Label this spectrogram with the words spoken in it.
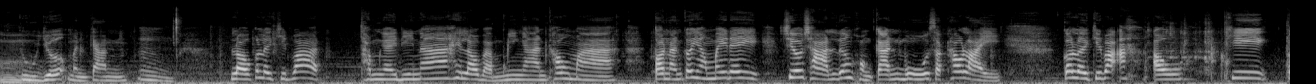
อืม อยู่เยอะเหมือนกัน อืม เราก็เลยคิดว่าทำไงดีนะให้เราแบบมีงานเข้ามา ตอนนั้นก็ยังไม่ได้เชี่ยวชาญเรื่องของการมูสักเท่าไหร่ ก็เลยคิดว่าอะเอาที่ใก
